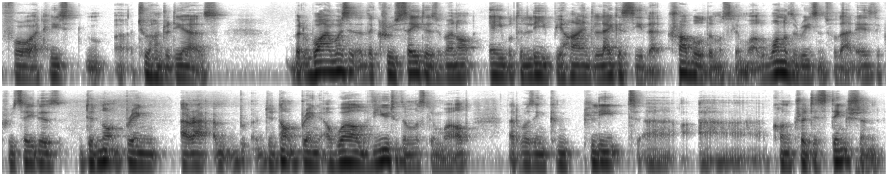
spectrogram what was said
for at least uh, 200 years. But why was it that the Crusaders were not able to leave behind a legacy that troubled the Muslim world? One of the reasons for that is the Crusaders did not bring a, did not bring a world view to the Muslim world that was in complete uh, uh, contradistinction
